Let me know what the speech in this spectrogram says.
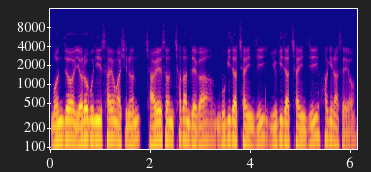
먼저 여러분이 사용하시는 자외선 차단제가 무기자차인지 유기자차인지 확인하세요.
